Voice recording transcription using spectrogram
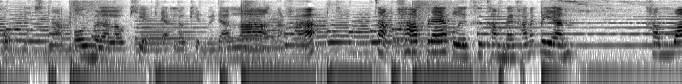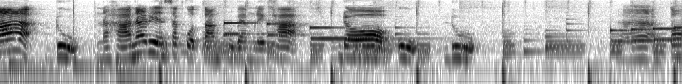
ของพยัญชนะต้นเวลาเราเขียนเนี่ยเราเขียนไว้ด้านล่างนะคะ จากภาพแรกเลยคือคำอะไรคะนักเรียน คำว่าดุนะคะ นักเรียนสะกดตามครูแบมเลยค่ะ ดออุดุอ่าต่อ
